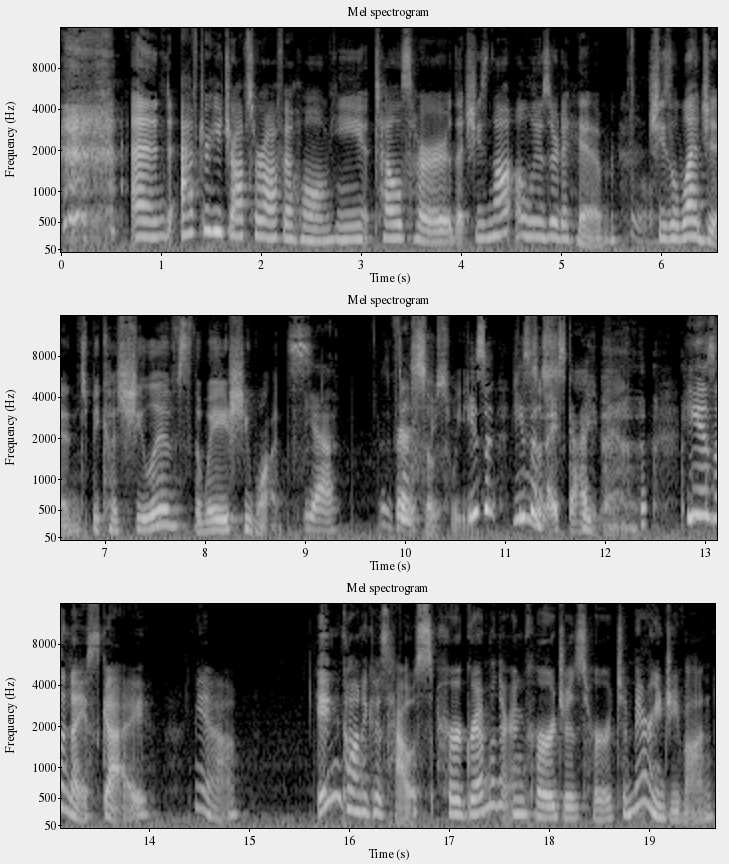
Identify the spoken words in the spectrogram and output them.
and after he drops her off at home, he tells her that she's not a loser to him. She's a legend because she lives the way she wants. Yeah, that's very That's so sweet. sweet. He's a he's, a nice guy. man. he is a nice guy. Yeah. In Kanika's house, her grandmother encourages her to marry Jivan,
